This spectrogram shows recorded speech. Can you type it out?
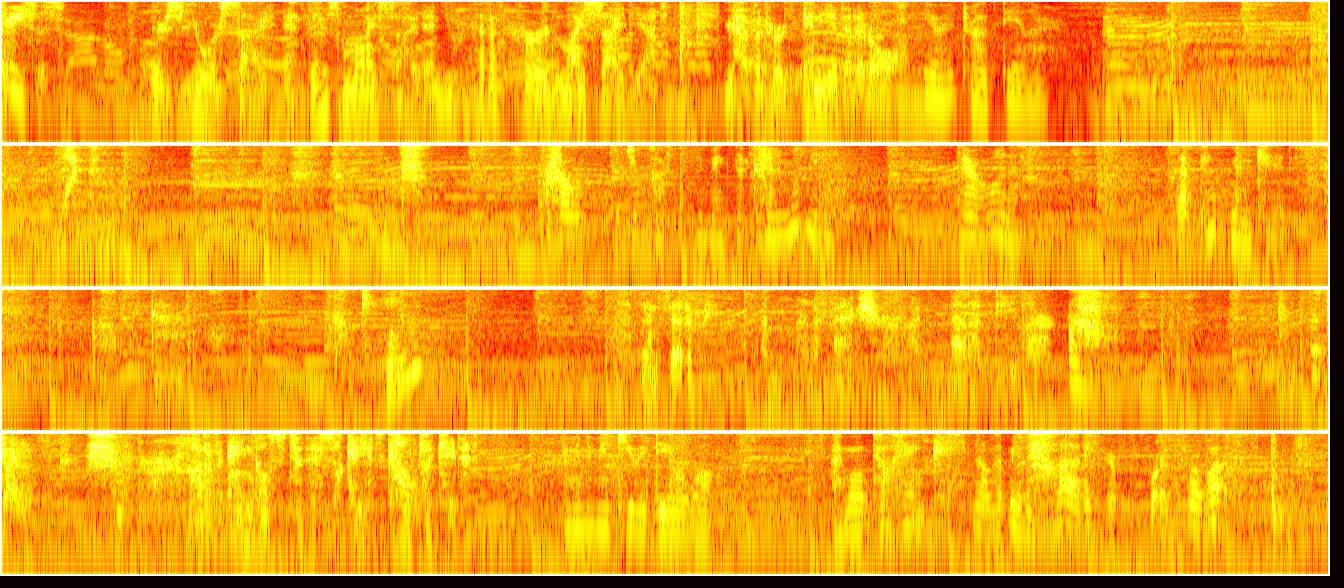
Jesus! There's your side, and there's my side, and you haven't heard my side yet. You haven't heard any of it at all. You're a drug dealer. What? How else could you possibly make that kind of money? Marijuana. That Pinkman kid. Oh my God, Walt. Cocaine? Methamphetamine. I'm a manufacturer. I'm not a dealer. Oh. Angles to this, okay? It's complicated. I'm gonna make you a deal, Walt. I won't tell Hank. Now let me the hell out of here before I throw up.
